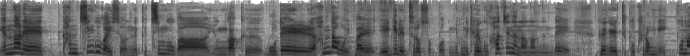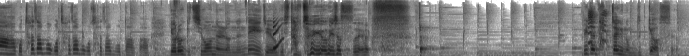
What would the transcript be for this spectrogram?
옛날에 한 친구가 있었는데 그 친구가 윤곽 그 모델을 한다고 말 얘기를 들었었거든요. 근데 결국 하지는 않았는데 그 얘기를 듣고 그런 게 있구나 하고 찾아보고 찾아보고 찾아보다가 여러 개 지원을 넣었는데 이제 여기서 답장이 오셨어요. 일단 답장이 너무 늦게 왔어요.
